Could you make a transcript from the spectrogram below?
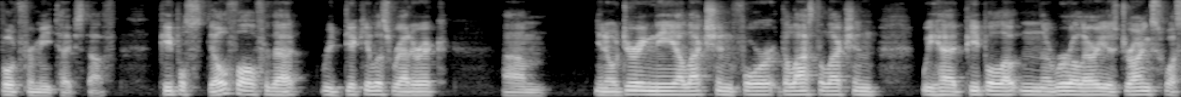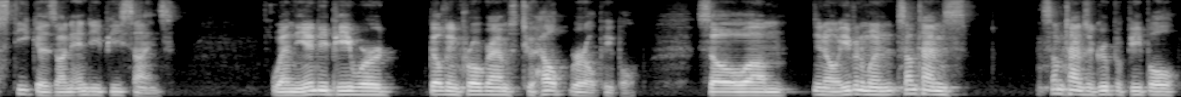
Vote for me type stuff. People still fall for that ridiculous rhetoric. Um, you know, during the election for the last election, we had people out in the rural areas drawing swastikas on NDP signs when the NDP were building programs to help rural people. So um, you know, even when sometimes sometimes a group of people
